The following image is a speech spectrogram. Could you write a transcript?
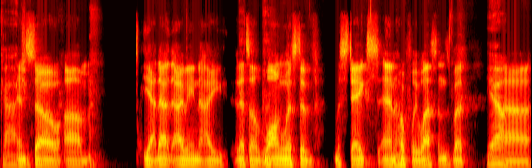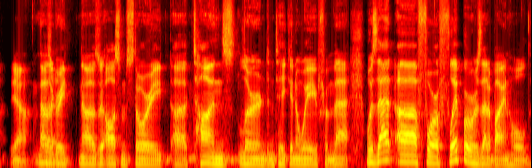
Gotcha. And so, um, yeah, that I mean, I that's a long list of mistakes and hopefully lessons, but yeah. uh, yeah, That was a Uh, great, no, that was an awesome story. Uh, tons learned and taken away from that. Was that uh, for a flip or was that a buy and hold?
